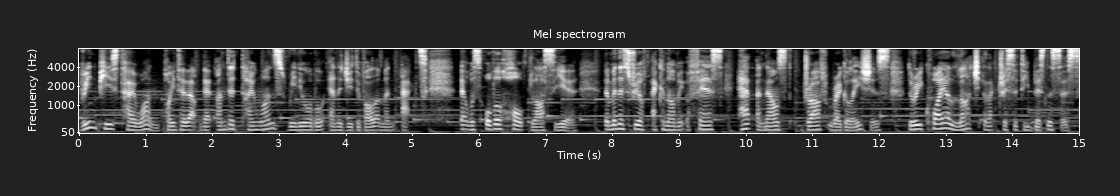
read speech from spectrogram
Greenpeace Taiwan pointed out that under Taiwan's Renewable Energy Development Act, that was overhauled last year, the Ministry of Economic Affairs had announced draft regulations to require large electricity businesses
